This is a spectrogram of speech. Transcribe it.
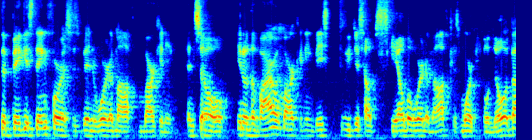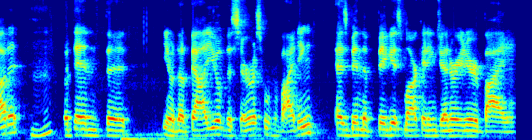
the biggest thing for us has been word of mouth marketing. And so you know, the viral marketing basically just helps scale the word of mouth because more people know about it. Mm-hmm. But then the you know the value of the service we're providing has been the biggest marketing generator by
